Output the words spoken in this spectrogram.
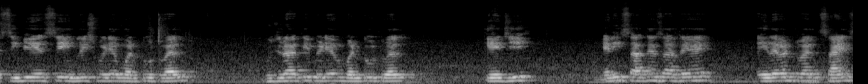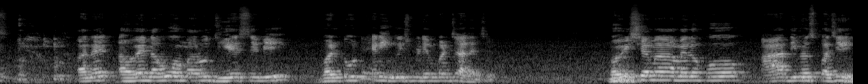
CBSE English medium one two twelve Gujarati medium one two twelve KG એની સાથે સાથે ઇલેવન ટ્વેલ્થ સાયન્સ અને હવે નવું અમારું GSCB one two ten English medium પણ ચાલે છે. ભવિષ્યમાં અમે લોકો આ દિવસ પછી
